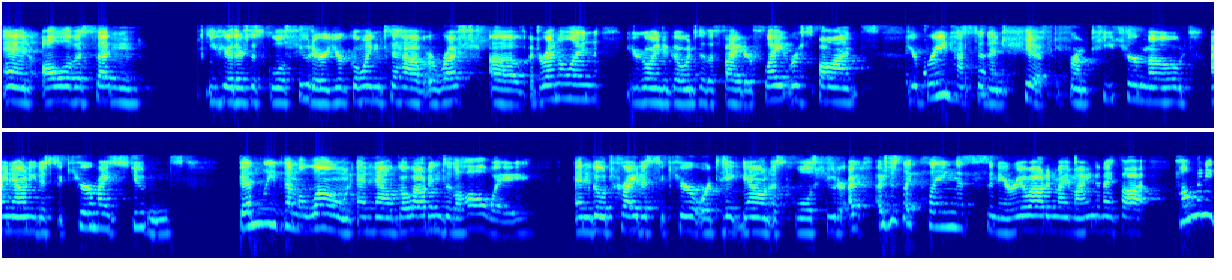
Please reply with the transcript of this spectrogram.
and all of a sudden you hear there's a school shooter, you're going to have a rush of adrenaline, you're going to go into the fight or flight response. Your brain has to then shift from teacher mode, I now need to secure my students then leave them alone and now go out into the hallway and go try to secure or take down a school shooter. I, I was just like playing this scenario out in my mind and I thought, how many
